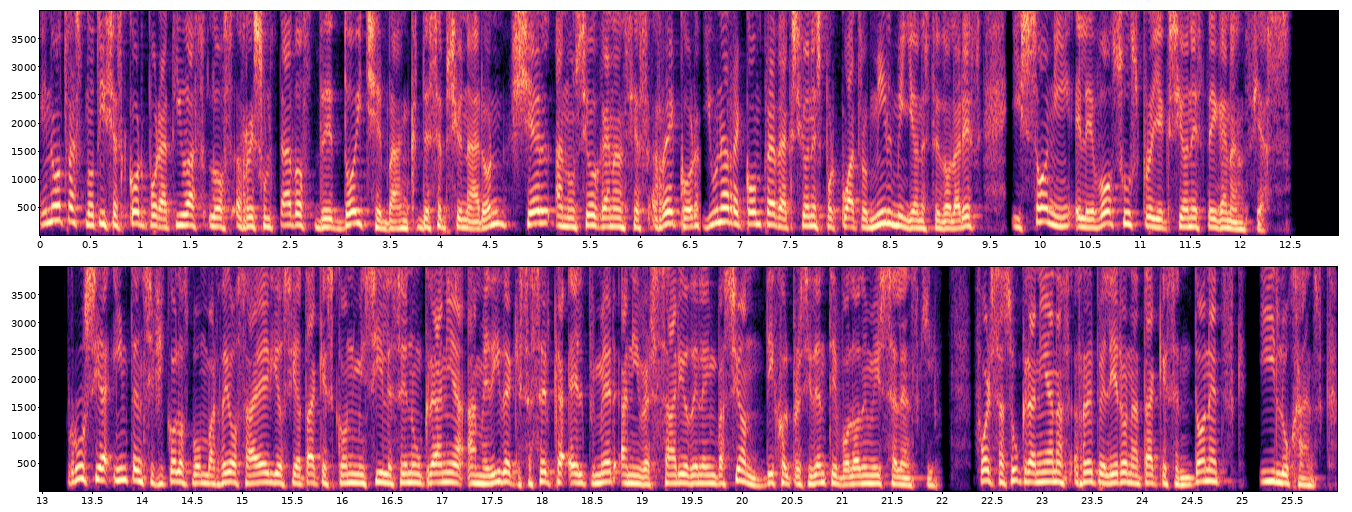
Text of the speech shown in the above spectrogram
En otras noticias corporativas, los resultados de Deutsche Bank decepcionaron. Shell anunció ganancias récord y una recompra de acciones por 4 mil millones de dólares y Sony elevó sus proyecciones de ganancias. Rusia intensificó los bombardeos aéreos y ataques con misiles en Ucrania a medida que se acerca el primer aniversario de la invasión, dijo el presidente Volodymyr Zelensky. Fuerzas ucranianas repelieron ataques en Donetsk y Luhansk.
